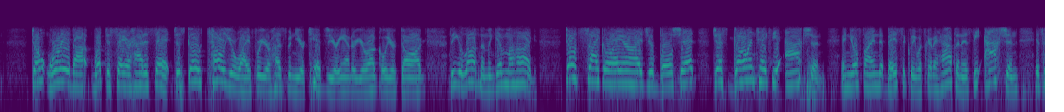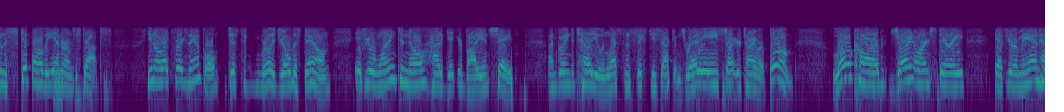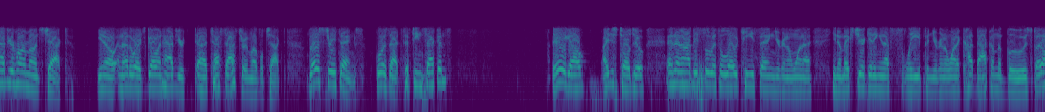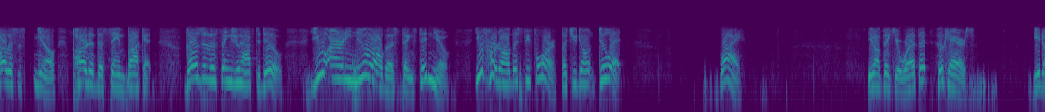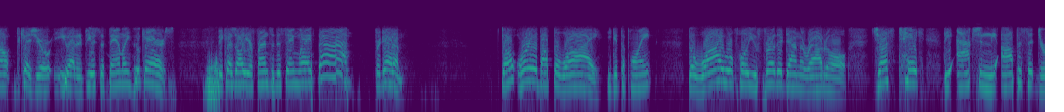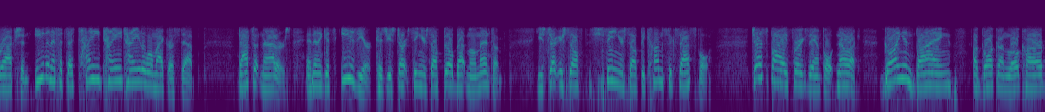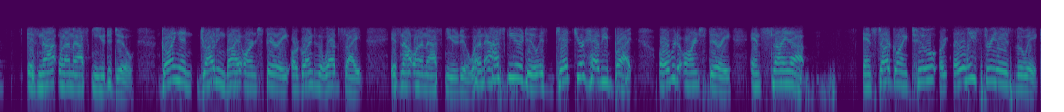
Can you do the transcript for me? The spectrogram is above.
don't worry about what to say or how to say it. Just go tell your wife or your husband, or your kids, or your aunt, or your uncle, or your dog that you love them and give them a hug. Don't psychoanalyze your bullshit. Just go and take the action. And you'll find that basically what's going to happen is the action is going to skip all the interim steps. You know, like for example, just to really drill this down, if you're wanting to know how to get your body in shape, I'm going to tell you in less than 60 seconds. Ready? Start your timer. Boom. Low carb, join Orange Theory, if you're a man, have your hormones checked. You know, in other words, go and have your uh, testosterone level checked. Those three things. What was that? 15 seconds? There you go. I just told you. And then obviously with the low T thing, you're going to want to, you know, make sure you're getting enough sleep and you're going to want to cut back on the booze. But all this is, you know, part of the same bucket. Those are the things you have to do. You already knew all those things, didn't you? You've heard all this before, but you don't do it. Why? You don't think you're worth it? Who cares? You don't because you're you had an abusive family? Who cares? Because all your friends are the same way? Ah, forget them. Don't worry about the why. You get the point? The why will pull you further down the rabbit hole. Just take the action in the opposite direction, even if it's a tiny, tiny, tiny little micro step. That's what matters. And then it gets easier because you start seeing yourself build that momentum. You start yourself seeing yourself become successful just by, for example, now look, going and buying a book on low carb is not what I'm asking you to do. Going and driving by Orange Theory or going to the website is not what I'm asking you to do. What I'm asking you to do is get your heavy butt over to Orange Theory and sign up and start going two or at least three days of the week.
